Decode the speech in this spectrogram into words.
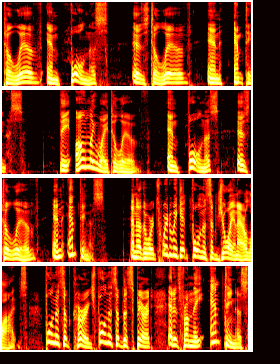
to live in fullness is to live in emptiness. The only way to live in fullness is to live in emptiness. In other words, where do we get fullness of joy in our lives? Fullness of courage, fullness of the Spirit. It is from the emptiness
